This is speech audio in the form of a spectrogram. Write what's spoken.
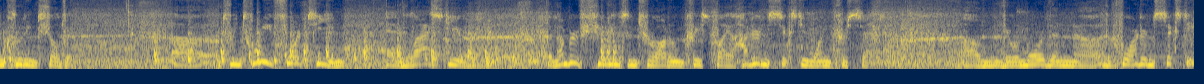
including children. Uh, between 2014 and last year, the number of shootings in Toronto increased by 161 percent. Um, there were more than uh, 460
